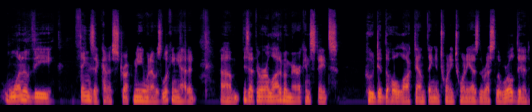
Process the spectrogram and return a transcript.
one of the things that kind of struck me when I was looking at it um, is that there are a lot of American states who did the whole lockdown thing in 2020, as the rest of the world did,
